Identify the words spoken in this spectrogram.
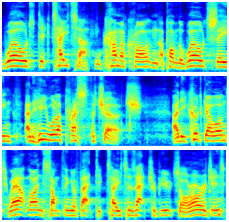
world dictator will come upon the world scene and he will oppress the church. And he could go on to outline something of that dictator's attributes or origins,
